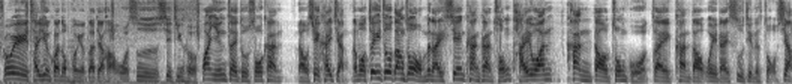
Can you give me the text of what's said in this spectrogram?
各位财讯观众朋友，大家好，我是谢金河，欢迎再度收看老谢开讲。那么这一周当中，我们来先看看从台湾看到中国，再看到未来世界的走向。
